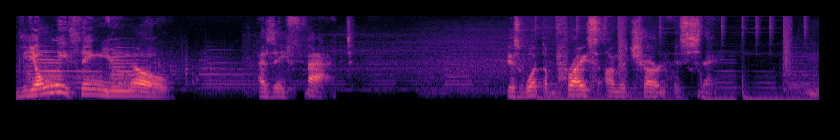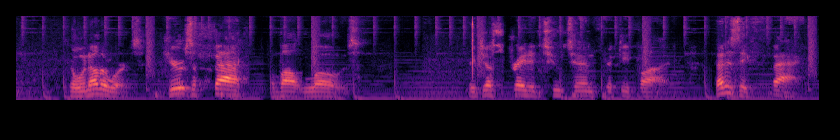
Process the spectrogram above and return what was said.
The only thing you know as a fact is what the price on the chart is saying. So, in other words, here's a fact about Lowe's. They just traded 210.55. That is a fact.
